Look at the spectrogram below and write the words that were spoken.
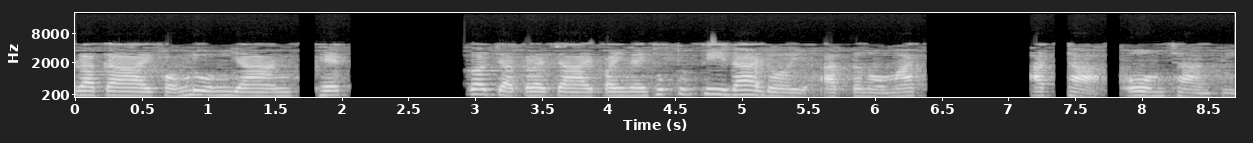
ประกายของดวงยานเพชร ก็จะกระจายไปในทุกๆทที่ได้โดยอัตโนมัติ อัตถะโอมชานติ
